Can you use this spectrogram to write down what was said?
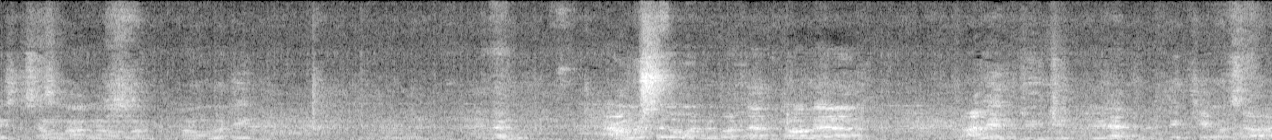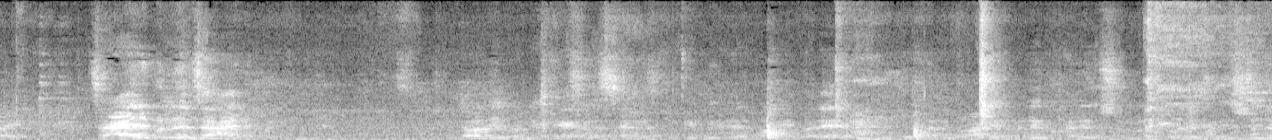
यससँग नर्मली एकदम राम्रोसँग भन्नुपर्दा डलेर घले दुई दुईवटा टुल देखिएको छ है। चाहेर पनि नचाहेर पनि। डले भने सागज के मिलेर भन्ने पऱ्यो अनि घले भने घरेको सुन्नु पऱ्यो भन्ने सुन्न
